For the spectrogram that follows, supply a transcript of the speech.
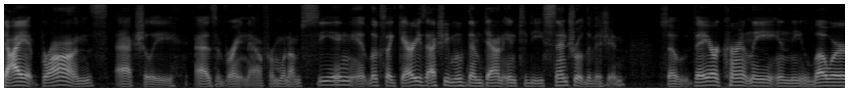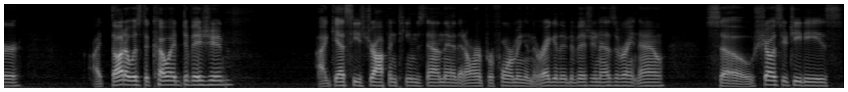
Diet Bronze, actually, as of right now. From what I'm seeing, it looks like Gary's actually moved them down into the Central Division. So they are currently in the lower. I thought it was the co-ed division. I guess he's dropping teams down there that aren't performing in the regular division as of right now. So show us your TDs.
